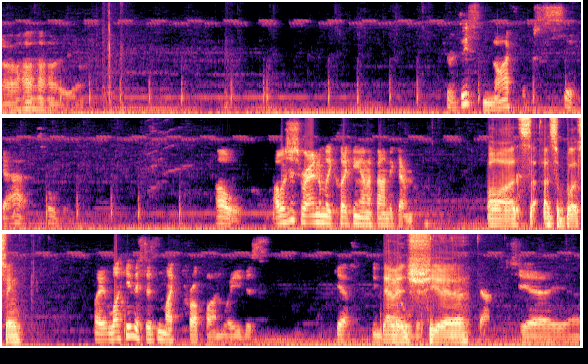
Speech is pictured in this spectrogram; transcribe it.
Ah, yeah. Dude, this knife looks sick ass. Holy. Oh, I was just randomly clicking and I found a camera. Oh, that's that's a blessing. Like, lucky this isn't like prop hunt where you just get Damage. Yeah. damage. Yeah, yeah.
